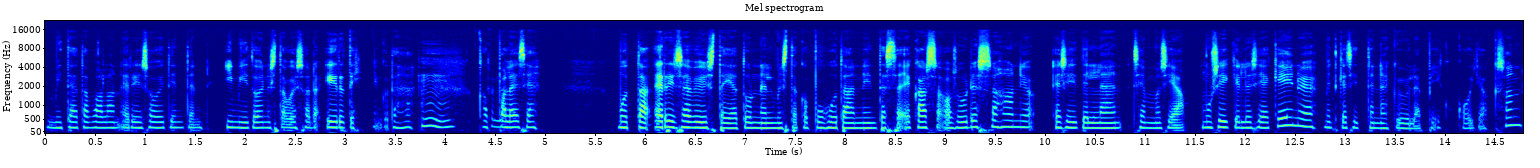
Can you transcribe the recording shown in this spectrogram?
mitä tavallaan eri soitinten imitoinnista voi saada irti niin tähän mm, kappaleeseen. Kyllä. Mutta eri sävyistä ja tunnelmista kun puhutaan, niin tässä ekassa osuudessahan jo esitellään semmoisia musiikillisia keinoja, mitkä sitten näkyy läpi koko jakson.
